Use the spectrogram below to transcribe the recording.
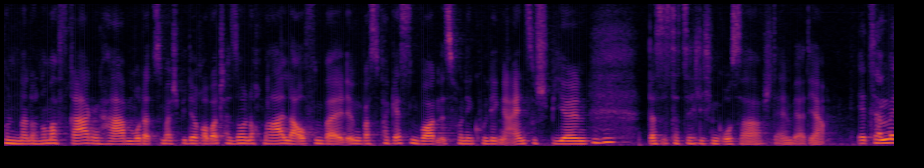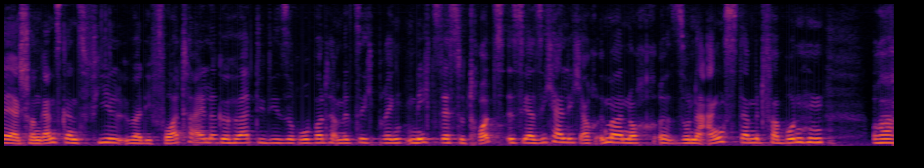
Kunden dann auch nochmal Fragen haben oder zum Beispiel der Roboter soll nochmal laufen, weil irgendwas vergessen worden ist, von den Kollegen einzuspielen. Mhm. Das ist tatsächlich ein großer Stellenwert, ja. Jetzt haben wir ja schon ganz, ganz viel über die Vorteile gehört, die diese Roboter mit sich bringen. Nichtsdestotrotz ist ja sicherlich auch immer noch äh, so eine Angst damit verbunden, oh,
